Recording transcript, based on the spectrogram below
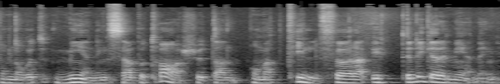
om något meningssabotage utan om att tillföra ytterligare mening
